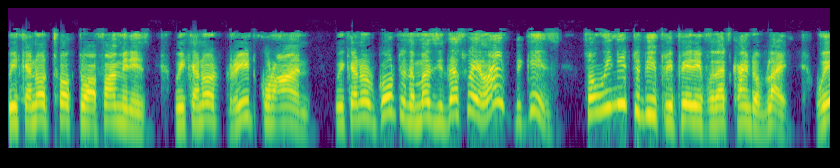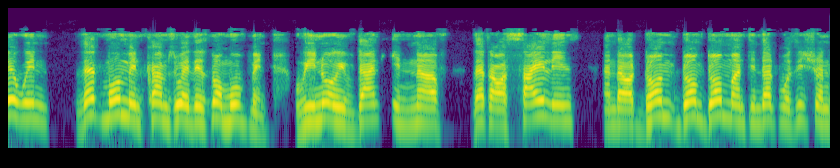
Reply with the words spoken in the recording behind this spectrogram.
We cannot talk to our families. We cannot read Quran. We cannot go to the masjid. That's where life begins. So we need to be preparing for that kind of life, where when that moment comes where there's no movement, we know we've done enough that our silence and our dom, dom, dormant in that position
